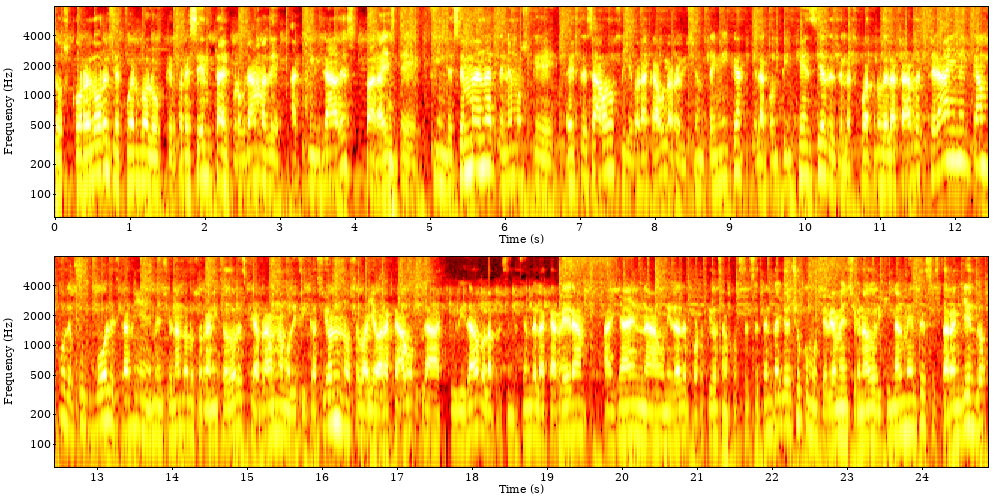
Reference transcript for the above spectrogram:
los corredores de acuerdo a lo que presenta el programa de actividades para este fin de semana. Tenemos que este sábado se llevará a cabo la revisión técnica de la contingencia desde las 4 de la tarde. Será en el campo de fútbol, están mencionando a los organizadores que habrá una modificación, no se va a llevar a cabo la actividad o la presentación de la carrera allá en la Unidad Deportiva San José 78, como se había mencionado originalmente, se estarán yendo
